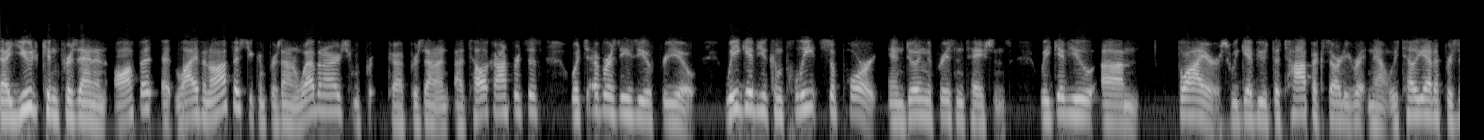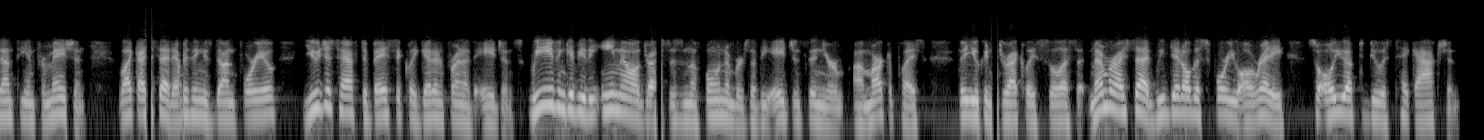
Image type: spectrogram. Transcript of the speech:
now you can present in office, at live in office. You can present on webinars. You can pre- uh, present on uh, teleconferences, whichever is easier for you. We give you complete support in doing the presentations. We give you um, flyers. We give you the topics already written out. We tell you how to present the information. Like I said, everything is done for you. You just have to basically get in front of agents. We even give you the email addresses and the phone numbers of the agents in your uh, marketplace that you can directly solicit. Remember, I said we did all this for you already, so all you have to do is take action.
